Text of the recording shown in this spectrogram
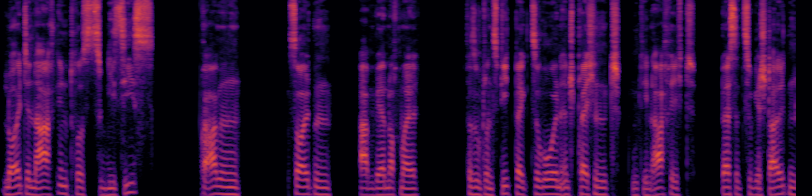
Leute nach Intros zu VCs fragen sollten, haben wir nochmal versucht, uns Feedback zu holen entsprechend, um die Nachricht besser zu gestalten,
